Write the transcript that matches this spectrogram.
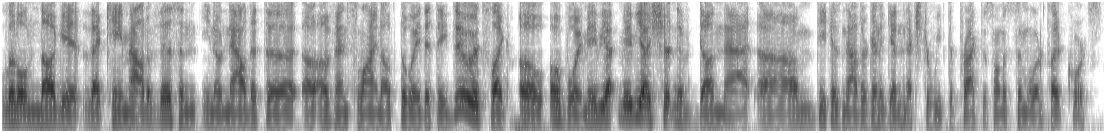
little nugget that came out of this, and you know now that the uh, events line up the way that they do, it's like oh oh boy, maybe I, maybe I shouldn't have done that um, because now they're going to get an extra week to practice on a similar type course.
